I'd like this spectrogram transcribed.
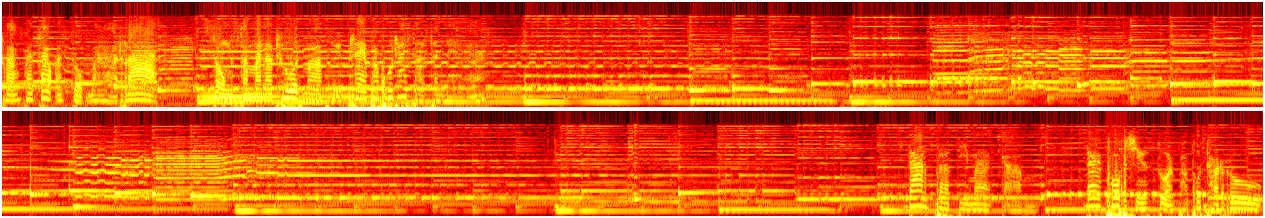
ครั้งพระเจ้าอโศกมหาราชส่งสมณทูตมาเผยแพร่พระพุทธศาส ประติมากรรม ได้พบชิ้นส่วนพระพุทธรูป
